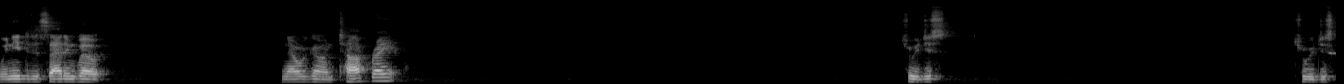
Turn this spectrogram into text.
We need a deciding vote. Now we're going top right. Should we just Should we just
